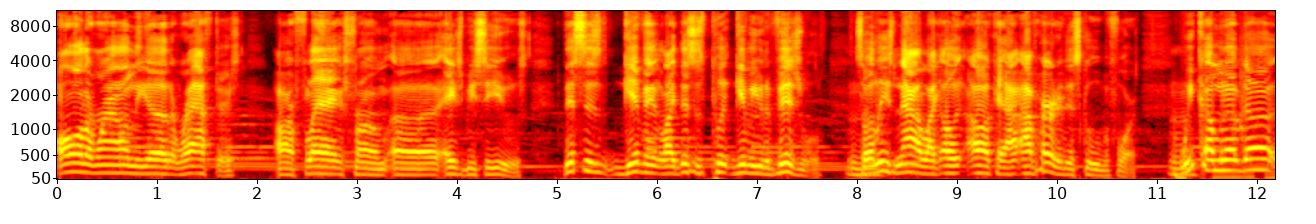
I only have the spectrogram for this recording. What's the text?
all around the uh, the rafters are flags from uh, HBCUs. This is giving like this is put giving you the visual. So at least now, like, oh, okay, I, I've heard of this school before. We coming up, dog.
